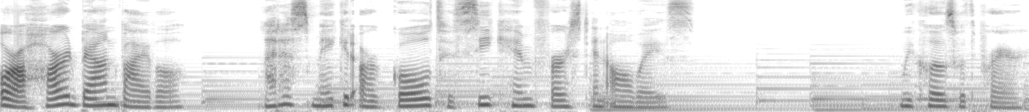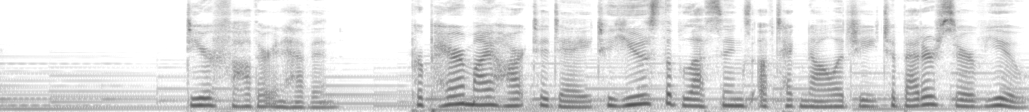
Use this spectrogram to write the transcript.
or a hardbound Bible, let us make it our goal to seek Him first and always. We close with prayer. Dear Father in heaven, prepare my heart today to use the blessings of technology to better serve you,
